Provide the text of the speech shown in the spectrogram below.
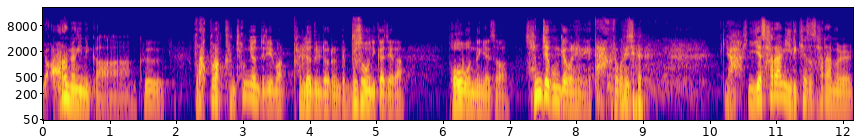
여러 명이니까 그 부락부락한 청년들이 막 달려들려 그러는데 무서우니까 제가 보호 본능에서 선제 공격을 해야 되겠다. 그러고 이제 야, 이게 사람이 이렇게 해서 사람을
